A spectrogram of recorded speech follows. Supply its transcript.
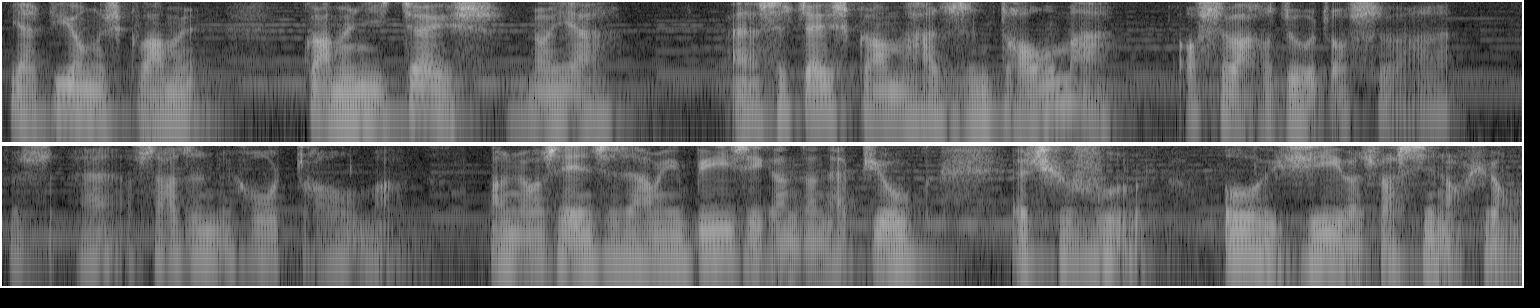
Ja, de jongens kwamen, kwamen niet thuis. Nou ja, en als ze thuis kwamen hadden ze een trauma. Of ze waren dood of ze, waren, dus, hè, ze hadden een groot trauma. Maar nu zijn ze daarmee bezig en dan heb je ook het gevoel... oh jee, wat was hij nog jong.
